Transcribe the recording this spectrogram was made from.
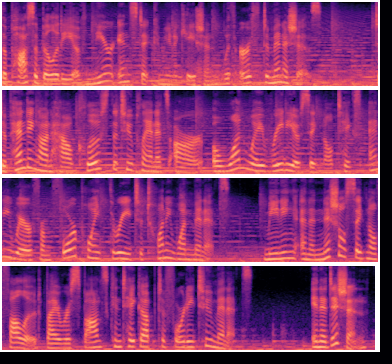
the possibility of near instant communication with Earth diminishes. Depending on how close the two planets are, a one way radio signal takes anywhere from 4.3 to 21 minutes, meaning an initial signal followed by a response can take up to 42 minutes. In addition,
